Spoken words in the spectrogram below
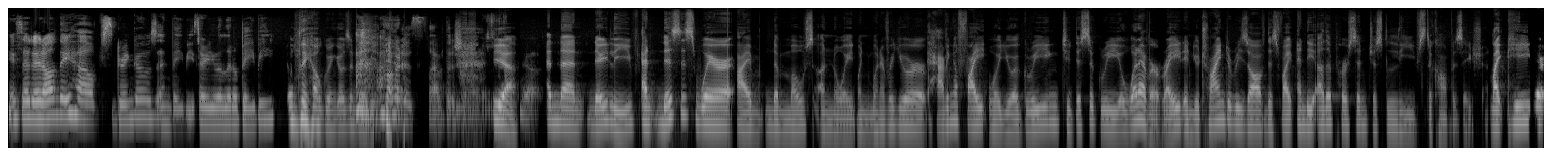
He said it only helps gringos and babies. Are you a little baby? Only how gringos and babies. I would have slapped the shit out of him. yeah. Yeah. And then they leave. And this is where I'm the most annoyed when whenever you're having a fight or you're agreeing to disagree or whatever, right? And you're trying to resolve this fight and the other person just leaves the conversation. Like he they're,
